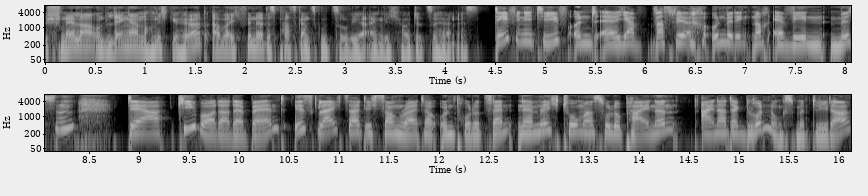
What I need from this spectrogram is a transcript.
schneller und länger noch nicht gehört, aber ich finde, das passt ganz gut so, wie er eigentlich heute zu hören ist. Definitiv. Und äh, ja, was wir unbedingt noch erwähnen müssen, der Keyboarder der Band ist gleichzeitig Songwriter und Produzent, nämlich Thomas Holopainen, einer der Gründungsmitglieder.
